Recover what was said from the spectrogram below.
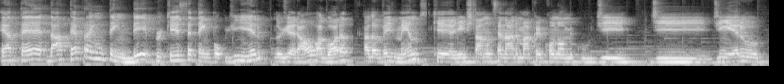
é até dá até para entender porque você tem pouco dinheiro no geral, agora cada vez menos, que a gente está num cenário macroeconômico de, de dinheiro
